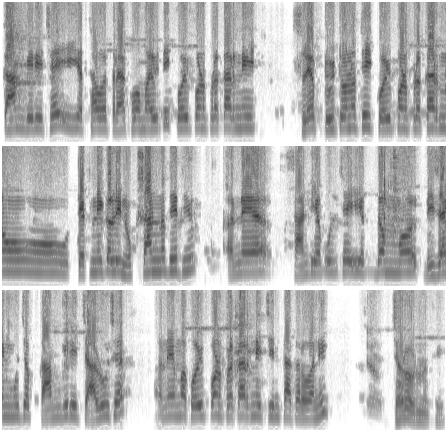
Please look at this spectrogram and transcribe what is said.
કામગીરી છે એ યથાવત રાખવામાં આવી હતી. કોઈ પણ પ્રકારની સ્લેબ તૂટ્યો નથી કોઈ પણ પ્રકારનું ટેકનિકલી નુકસાન નથી થયું. અને સાંડિયા પુલ છે એ એકદમ ડિઝાઇન મુજબ કામગીરી ચાલુ છે અને એમાં કોઈ પણ પ્રકારની ચિંતા કરવાની જરૂર. નથી.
